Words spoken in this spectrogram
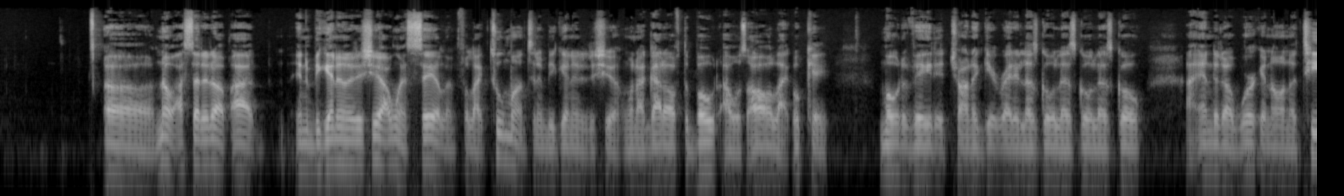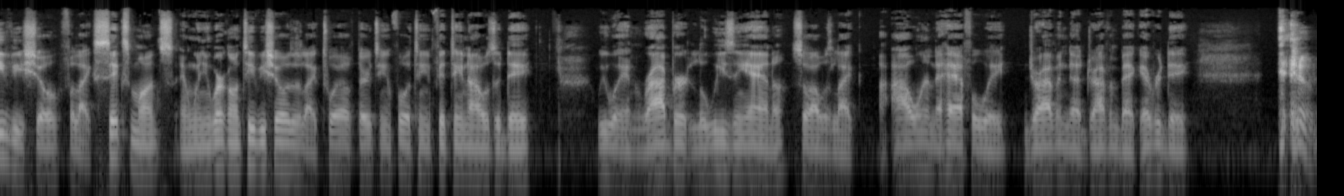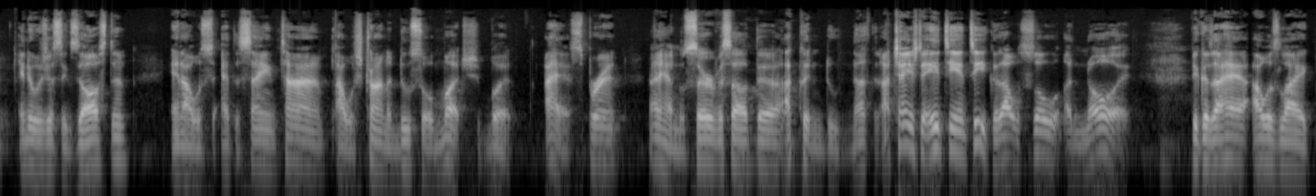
uh, no, I set it up. I in the beginning of this year, I went sailing for like two months. In the beginning of this year, when I got off the boat, I was all like, okay, motivated, trying to get ready. Let's go, let's go, let's go. I ended up working on a TV show for like six months. And when you work on TV shows, it's like 12, 13, 14, 15 hours a day. We were in Robert, Louisiana. So I was like an hour and a half away, driving that, driving back every day. and it was just exhausting. And I was at the same time, I was trying to do so much, but I had Sprint. I had no service out there. I couldn't do nothing. I changed to AT and T because I was so annoyed because I had I was like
